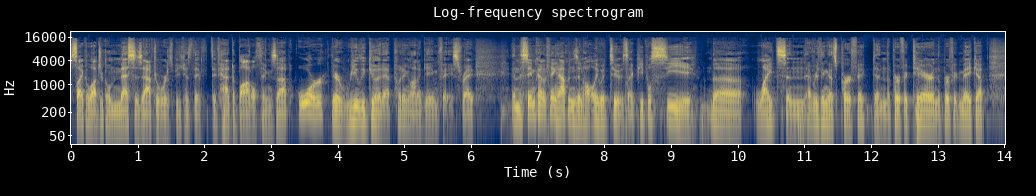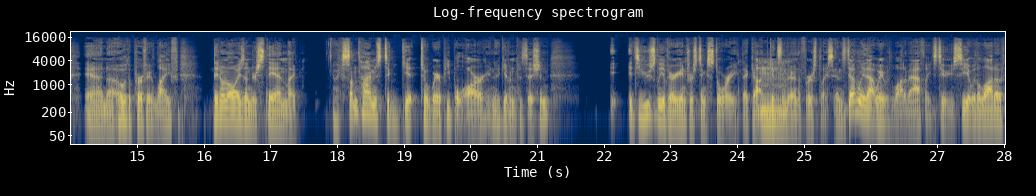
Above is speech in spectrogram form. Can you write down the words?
psychological messes afterwards because they've they've had to bottle things up, or they're really good at putting on a game face, right? And the same kind of thing happens in Hollywood too. It's like people see the lights and everything that's perfect, and the perfect hair and the perfect makeup, and uh, oh, the perfect life they don't always understand like like sometimes to get to where people are in a given position it's usually a very interesting story that got gets them there in the first place. And it's definitely that way with a lot of athletes too. You see it with a lot of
